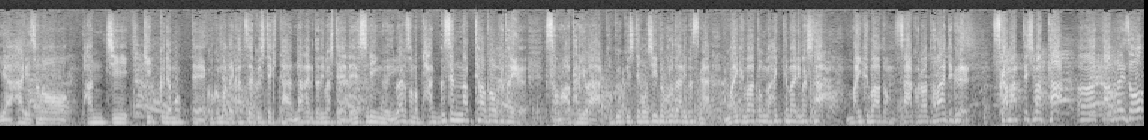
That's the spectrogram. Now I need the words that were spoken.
やはりそのパンチキックでもってここまで活躍してきた中にとりましてレスリングいわゆるそのタッグ戦になってはどうかというその辺りは克服してほしいところでありますがマイク・バートンが入ってまいりました。マイク・バートンさあこれを捉えてくる。捕まってしまった。あっと危ないぞ。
